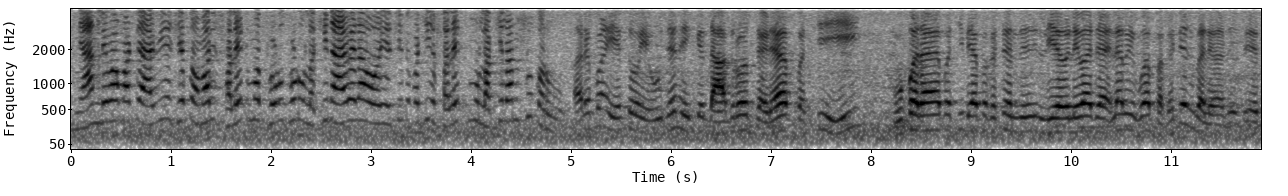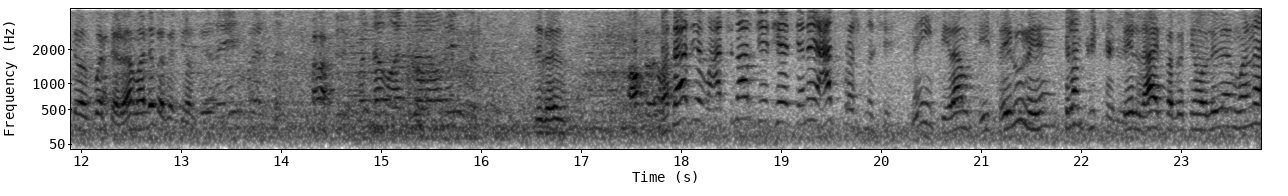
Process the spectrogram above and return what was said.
જ્ઞાન લેવા માટે આવીએ છીએ તો અમારી સલેટમાં થોડું થોડું લખીને આવેલા હોઈએ છીએ તો પછી સલેટનું લખેલાનું શું કરવું? અરે પણ એ તો એવું છે ને કે દાદરો ચડ્યા પછી ઉપર આવ્યા પછી બે પગથિયા લેવા જાય. એટલે ભાઈ પગથિયા જ ઊભા લેવા જશે એ તો ઉપર ચડવા માટે પગથિયા બધા જ શું વાંચનાર જે છે તેને આ જ પ્રશ્ન છે. નહીં પેલા ફીટ થયેલું ને. પેલા ફિટ તે થયેલું લાય પગથિયા ઓલે જાય, મને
